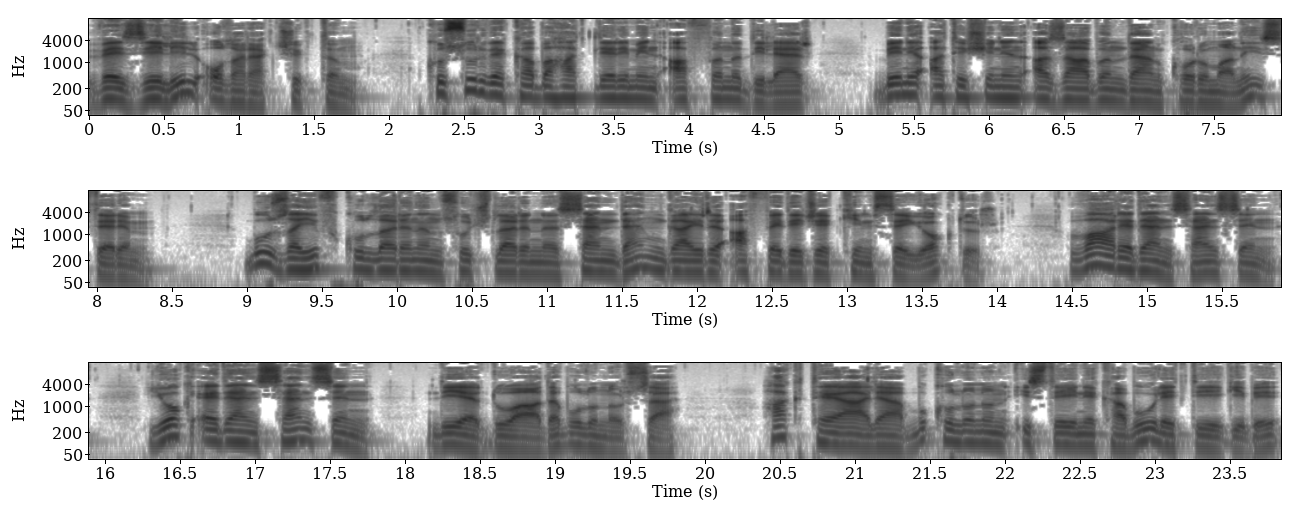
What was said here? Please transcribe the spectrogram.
ve zelil olarak çıktım. Kusur ve kabahatlerimin affını diler, beni ateşinin azabından korumanı isterim. Bu zayıf kullarının suçlarını senden gayrı affedecek kimse yoktur. Var eden sensin, yok eden sensin diye duada bulunursa, Hak Teâlâ bu kulunun isteğini kabul ettiği gibi,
